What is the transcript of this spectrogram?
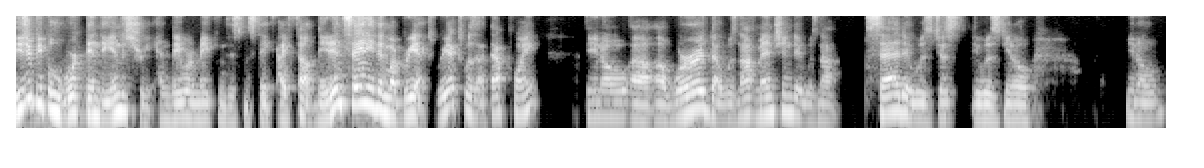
these are people who worked in the industry and they were making this mistake. I felt they didn't say anything about Bre-X. Bre-X was at that point, you know, uh, a word that was not mentioned. It was not said. It was just, it was, you know, you know,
